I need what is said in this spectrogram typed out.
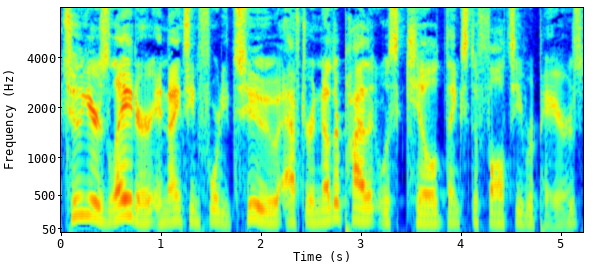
Two years later, in 1942, after another pilot was killed thanks to faulty repairs,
